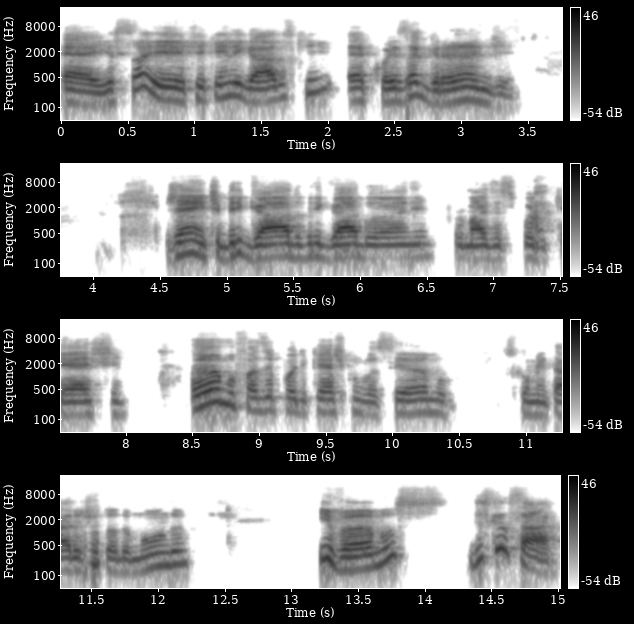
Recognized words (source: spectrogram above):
é isso aí, fiquem ligados que é coisa grande. Gente, obrigado, obrigado, Anne, por mais esse podcast. Amo fazer podcast com você, amo os comentários de todo mundo. E vamos descansar.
